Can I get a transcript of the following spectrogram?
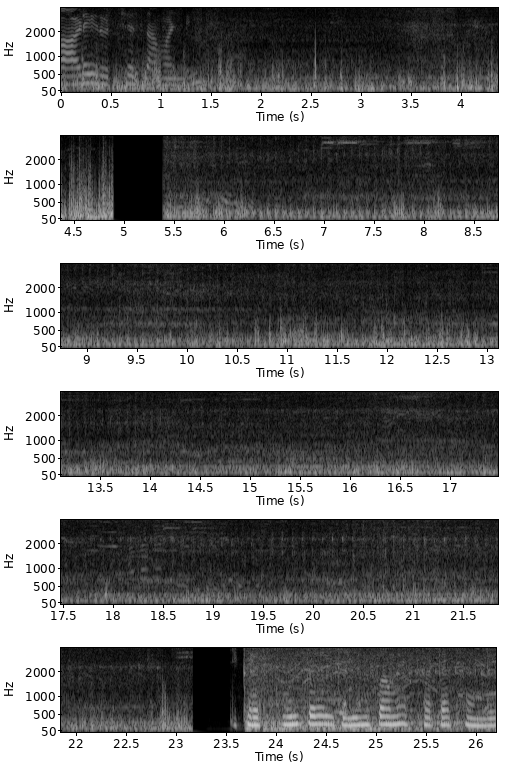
ఆడేరు వచ్చేసామండి. ఇక్కడ స్కూల్ పిల్లలకి యూనిఫామ్ స్వెటర్స్ అండి.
